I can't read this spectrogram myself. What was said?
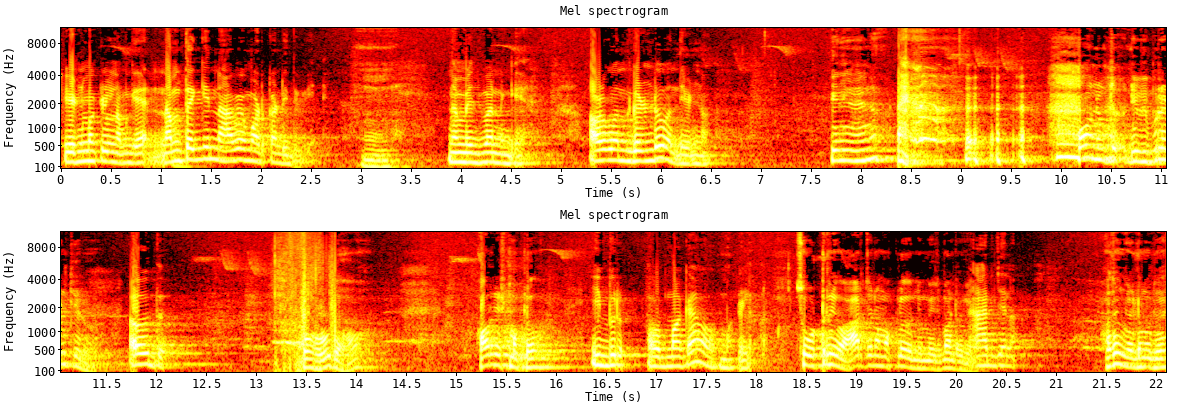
ಹೆಣ್ಮಕ್ಳು ನಮಗೆ. ನಮ್ಮ ತಂಗಿ ನಾವೇ ಮಾಡ್ಕೊಂಡಿದ್ವಿ. ನಮ್ಮ ಯಜಮಾನಿಗೆ. ಅವಳಿಗೊಂದು ಗಂಡು ಒಂದು ಹೆಣ್ಣು. ಓ ನಿಮ್ದು ನೀವಿಬ್ಬರು ಅಂತೀರು ಹೌದು. ಓ ಹೌದಾ? ಅವ್ರಿಗೆ ಎಷ್ಟು ಮಕ್ಕಳು ಇಬ್ಬರು ಒಬ್ಬ ಮಗ ಒಬ್ಬ ಮಗಳು. ಸೊ ಒಟ್ಟು ನೀವು ಆರು ಜನ ಮಕ್ಕಳು ನಿಮ್ಮ ಯಜಮಾನ್ರಿಗೆ? ಆರು ಜನ. ಅದು ಗಂಡು ಮದುವೆ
